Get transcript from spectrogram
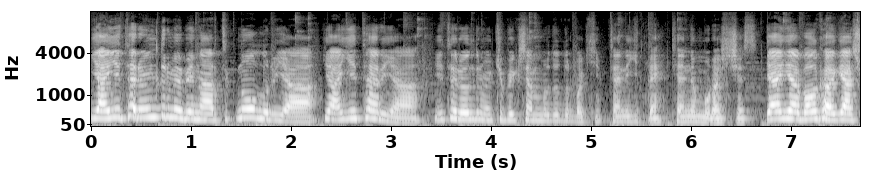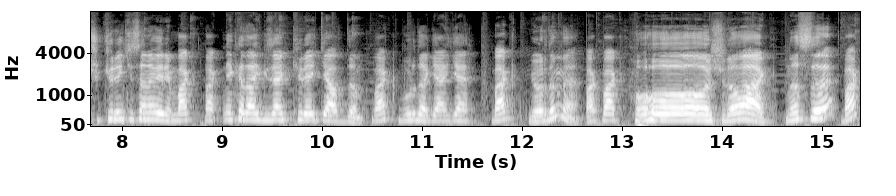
Ya yeter öldürme beni artık. Ne olur ya. Ya yeter ya. Yeter öldürme. Köpek sen burada dur bakayım. Sen de git be. Seninle uğraşacağız? Gel gel balık kafa gel. Şu küreki sana vereyim. Bak bak ne kadar güzel kürek yaptım. Bak burada gel gel. Bak gördün mü? Bak bak. Oo şuna bak. Nasıl? Bak.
